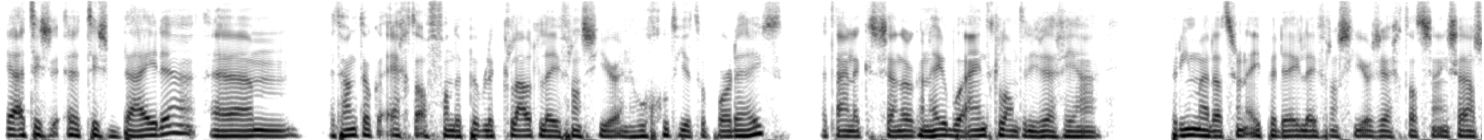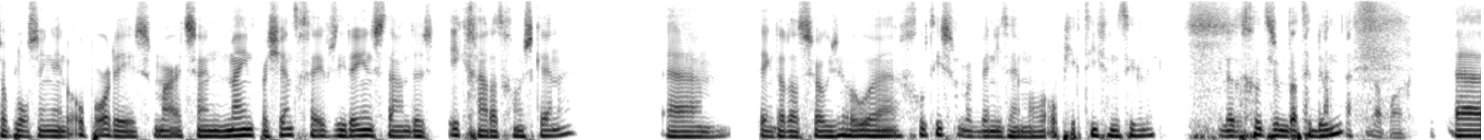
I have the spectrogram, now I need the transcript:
Ja, het is, het is beide. Um, het hangt ook echt af van de public cloud leverancier en hoe goed hij het op orde heeft. Uiteindelijk zijn er ook een heleboel eindklanten die zeggen, ja, prima dat zo'n EPD-leverancier zegt dat zijn SaaS-oplossing in op orde is. Maar het zijn mijn patiëntgegevens die erin staan, dus ik ga dat gewoon scannen. Um, denk dat dat sowieso uh, goed is, maar ik ben niet helemaal objectief natuurlijk. Ik dat het goed is om dat te doen. dat mag.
